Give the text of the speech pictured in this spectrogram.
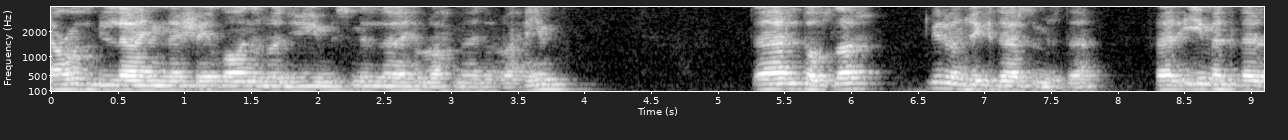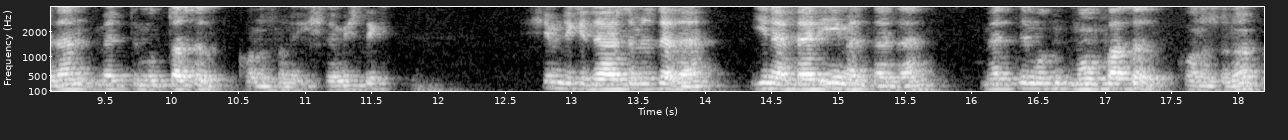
Euzu billahi mineşşeytanirracim. Bismillahirrahmanirrahim. Değerli dostlar, bir önceki dersimizde fer'i metlerden metni muttasıl konusunu işlemiştik. Şimdiki dersimizde de yine fer'i metlerden metni mu- munfasıl konusunu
